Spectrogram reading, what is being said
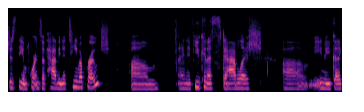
just the importance of having a team approach. Um, and if you can establish um, you know you've got a,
